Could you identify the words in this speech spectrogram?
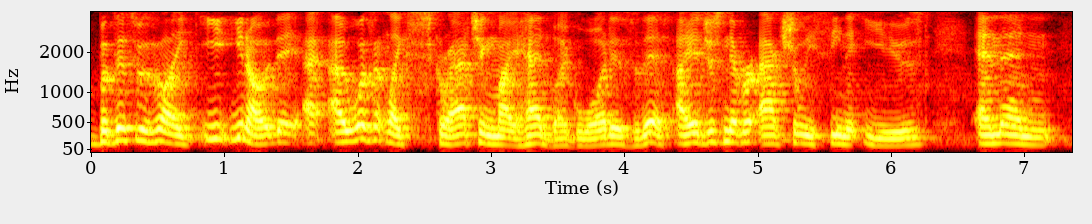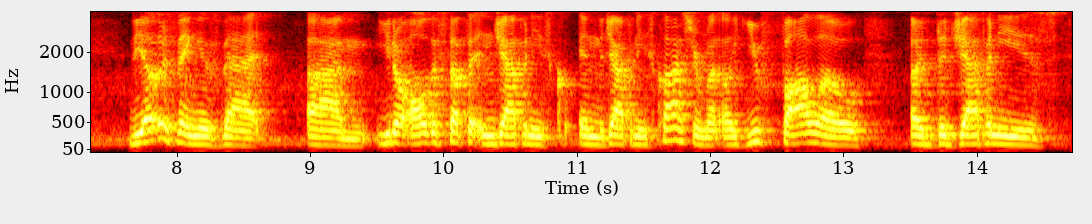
but this was like you, know they, I, I wasn't like scratching my head like what is this? I had just never actually seen it used. And then the other thing is that um, you know all the stuff that in Japanese in the Japanese classroom like you follow uh, the Japanese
